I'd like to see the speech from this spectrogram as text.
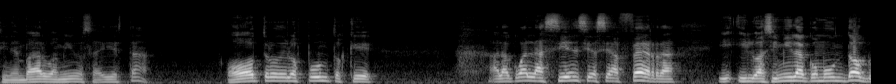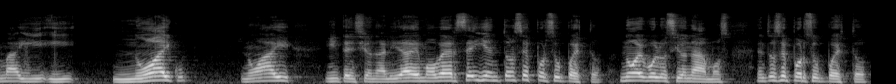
Sin embargo, amigos, ahí está. Otro de los puntos que, a la cual la ciencia se aferra y, lo asimila como un dogma y, y no hay, no hay intencionalidad de moverse y entonces, por supuesto, no evolucionamos. Entonces, por supuesto,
